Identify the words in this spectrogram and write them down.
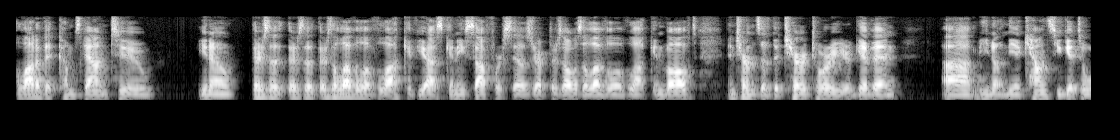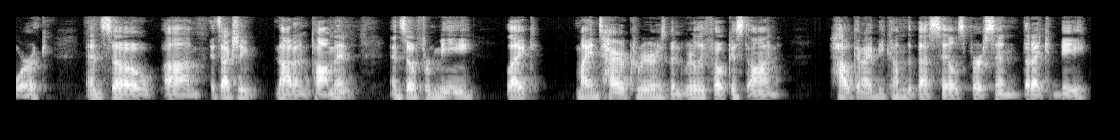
a lot of it comes down to you know there's a there's a there's a level of luck if you ask any software sales rep there's always a level of luck involved in terms of the territory you're given um, you know and the accounts you get to work and so um, it's actually not uncommon and so for me like my entire career has been really focused on how can I become the best salesperson that I can be?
